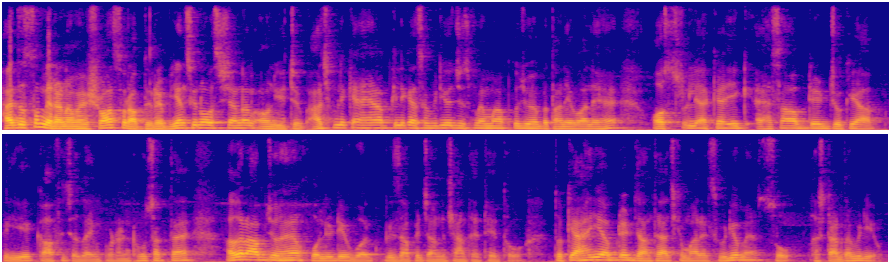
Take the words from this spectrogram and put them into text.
हाय दोस्तों, मेरा नाम है विश्वास और आप देख रहे हैं B universe channel on YouTube आज हम लेके आए हैं आपके लिए एक ऐसा वीडियो जिसमें हम आपको जो है बताने वाले हैं ऑस्ट्रेलिया का एक ऐसा अपडेट जो कि आपके लिए काफ़ी ज़्यादा इंपॉर्टेंट हो सकता है। अगर आप जो है हॉलीडे वर्क वीज़ा पे जाना चाहते थे तो तो क्या है ये अपडेट जानते हैं आज के हमारे इस वीडियो में। सो स्टार्ट द वीडियो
